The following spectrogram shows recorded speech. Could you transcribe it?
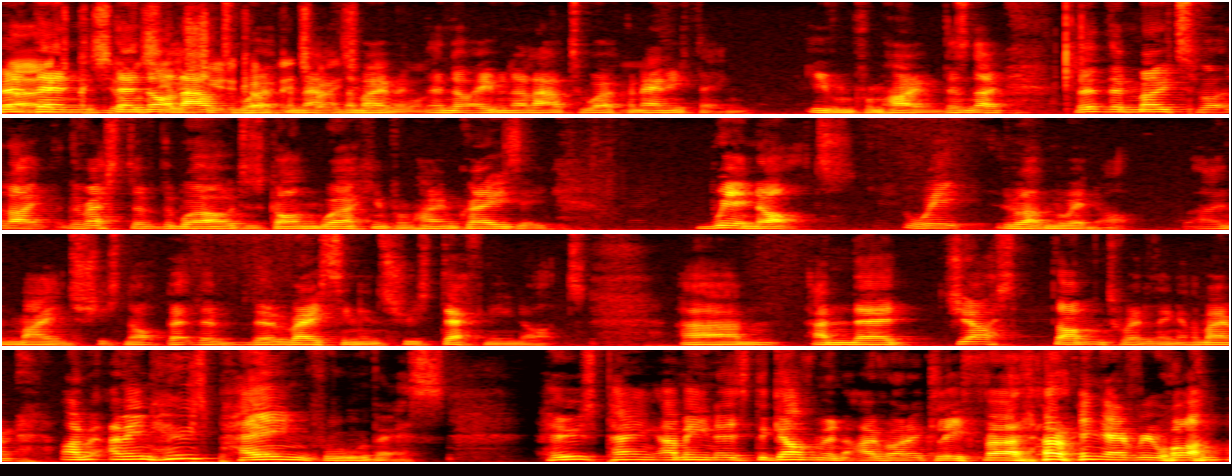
But uh, then they're not allowed to work on that at the moment. They're not even allowed to work on anything, even from home. There's no the, the motorsport like the rest of the world has gone working from home crazy. We're not. We well, we're not my industry industry's not, but the, the racing industry is definitely not. Um, and they're just thumb twiddling at the moment. I, I, mean, who's paying for all this? Who's paying? I mean, is the government ironically furloughing everyone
